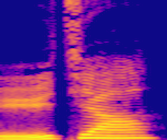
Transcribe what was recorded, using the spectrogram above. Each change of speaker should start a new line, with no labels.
瑜伽。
